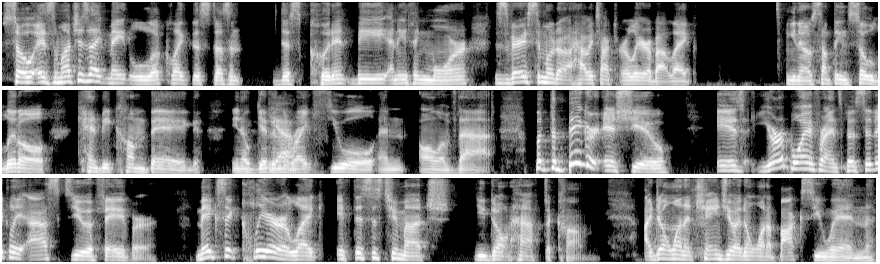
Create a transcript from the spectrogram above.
so as much as it may look like this doesn't this couldn't be anything more this is very similar to how we talked earlier about like you know something so little can become big you know given Yeah. the right fuel and all of that. But the bigger issue is your boyfriend specifically asks you a favor makes it clear like if this is too much you don't have to come. I don't want to change you i don't want to box you in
